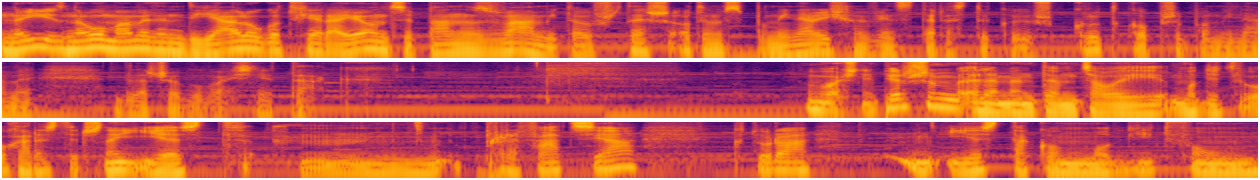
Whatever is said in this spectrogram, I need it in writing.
No i znowu mamy ten dialog otwierający Pan z Wami. To już też o tym wspominaliśmy, więc teraz tylko już krótko przypominamy, dlaczego właśnie tak. Właśnie, pierwszym elementem całej modlitwy eucharystycznej jest mm, prefacja, która jest taką modlitwą,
